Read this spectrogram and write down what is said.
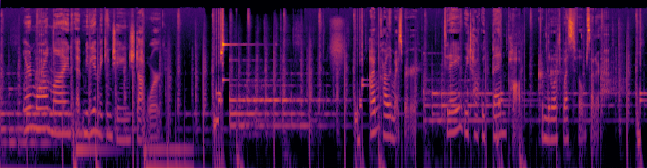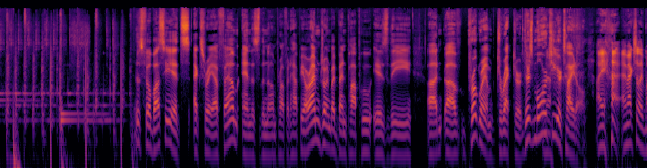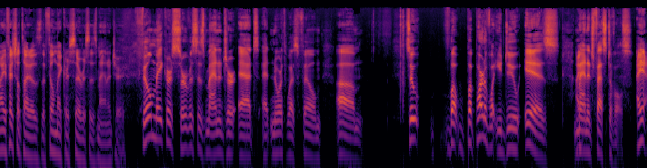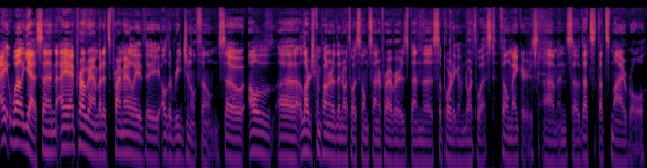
Learn more online at MediaMakingChange.org. I'm Carly Meisberger. Today we talk with Ben Pop from the Northwest Film Center. This is Phil Busse. It's X Ray FM, and this is the Nonprofit Happy Hour. I'm joined by Ben Pop, who is the uh, uh, program director. There's more no. to your title. I, I'm actually, my official title is the Filmmaker Services Manager. Filmmaker Services Manager at, at Northwest Film. Um, so, but but part of what you do is manage I, festivals. I, I, well, yes, and I, I, program, but it's primarily the all the regional films. So all uh, a large component of the Northwest Film Center forever has been the supporting of Northwest filmmakers, um, and so that's that's my role.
